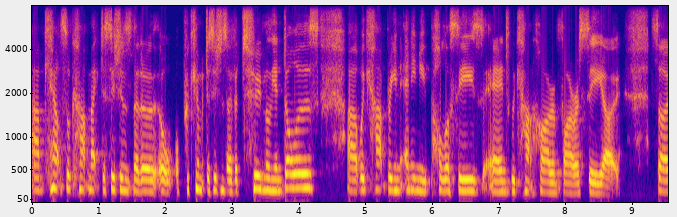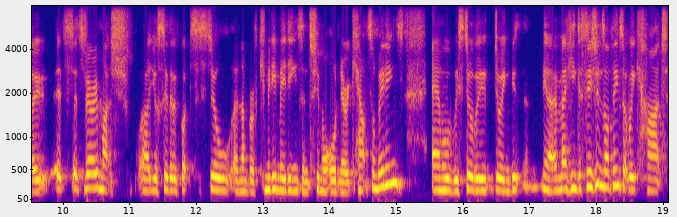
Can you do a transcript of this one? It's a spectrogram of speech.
Um, council can't make decisions that are or, procurement decisions over two million dollars. Uh, we can't bring in any new policies, and we can't hire and fire a CEO. So it's it's very much. Uh, you'll see that we've got still a number of committee meetings and two more ordinary council meetings, and we'll be still be doing you know making decisions on things, but we can't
